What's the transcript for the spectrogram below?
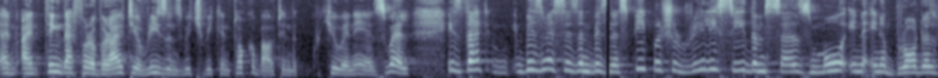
and I think that for a variety of reasons, which we can talk about in the Q&A as well, is that businesses and business people should really see themselves more in, in a broader,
